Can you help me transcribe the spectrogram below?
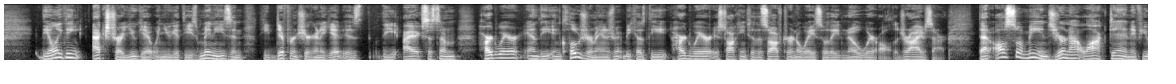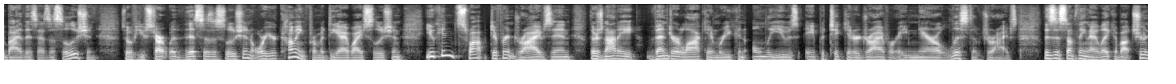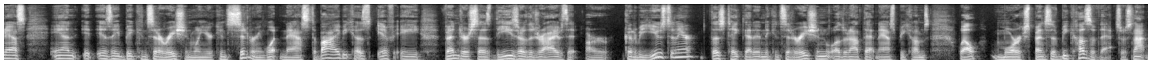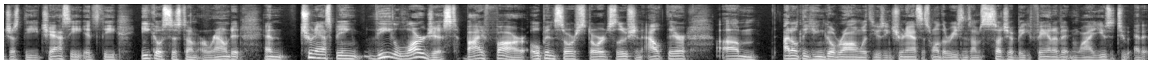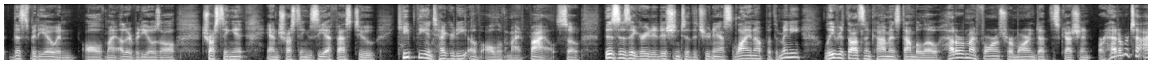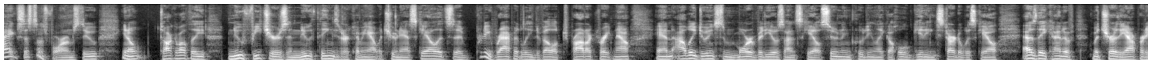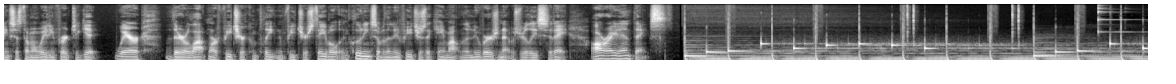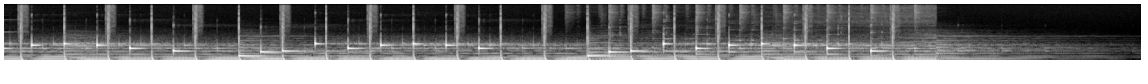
The only thing extra you get when you get these minis and the difference you're going to get is the IX system hardware and the enclosure management because the hardware is talking to the software in a way so they know where all the drives are. That also means you're not locked in if you buy this as a solution. So if you start with this as a solution or you're coming from a DIY solution, you can swap different drives in. There's not a vendor lock-in where you can only use a particular drive or a narrow list of drives. This is something I like about TrueNAS and it is a big consideration when you're considering what NAS to buy because if a vendor says these are the drives that are going to be used in there, let's take that into consideration whether or not that NAS becomes, well, more expensive because of that. So it's not just the chassis, it's the ecosystem around it. And TrueNAS being the largest by far open source storage solution out there, um, I don't think you can go wrong with using TrueNAS. It's one of the reasons I'm such a big fan of it and why I use it to edit this video and all of my other videos, all trusting it and trusting ZFS to keep the integrity of all of my files. So this is a great addition to the TrueNAS lineup with the Mini. Leave your thoughts and comments down below. Head over to my forums for a more in-depth discussion or head over to IX Systems forums to, you know, talk about the new features and new things that are coming out with TrueNAS Scale. It's a pretty rapidly developed product right now, and I'll be doing some more videos on Scale soon, including a whole getting started with Scale as they kind of mature the operating system. I'm waiting for it to get where they're a lot more feature complete and feature stable, including some of the new features that came out in the new version that was released today. All right, and thanks.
